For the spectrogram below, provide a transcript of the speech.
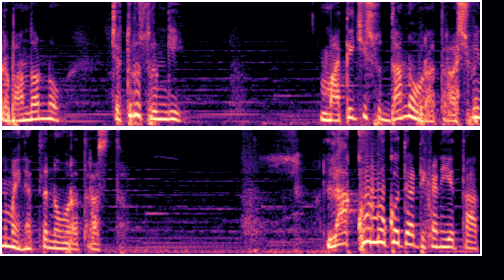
तर बांधवांनो चतुर्शृंगी मातेची सुद्धा नवरात्र अश्विन महिन्यातलं नवरात्र असतं. लाखो लोक त्या ठिकाणी येतात.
